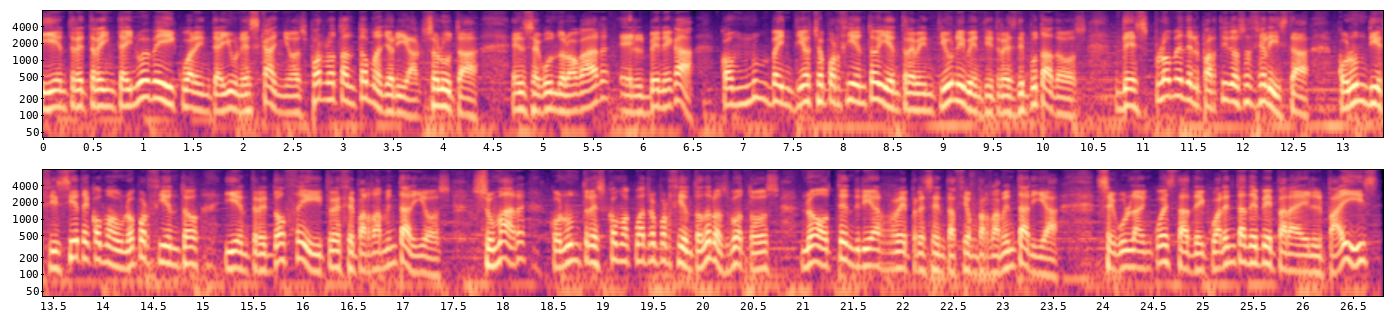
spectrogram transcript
y entre 39 y 41 escaños, por lo tanto mayoría absoluta. En segundo lugar, el BNG, con un 28% y entre 21 y 23 diputados. Desplome del Partido Socialista, con un 17,1% y entre 12 y 13 parlamentarios. Sumar, con un 3,4% de los votos, no obtendría representación parlamentaria. Según la encuesta de 40DB para el país,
